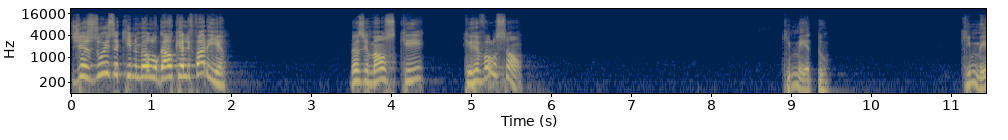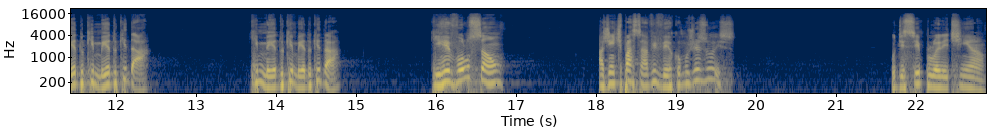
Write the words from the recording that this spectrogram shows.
Jesus aqui no meu lugar, o que ele faria? Meus irmãos, que, que revolução. Que medo. Que medo, que medo que dá. Que medo, que medo que dá. Que revolução. A gente passar a viver como Jesus. O discípulo, ele tinha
